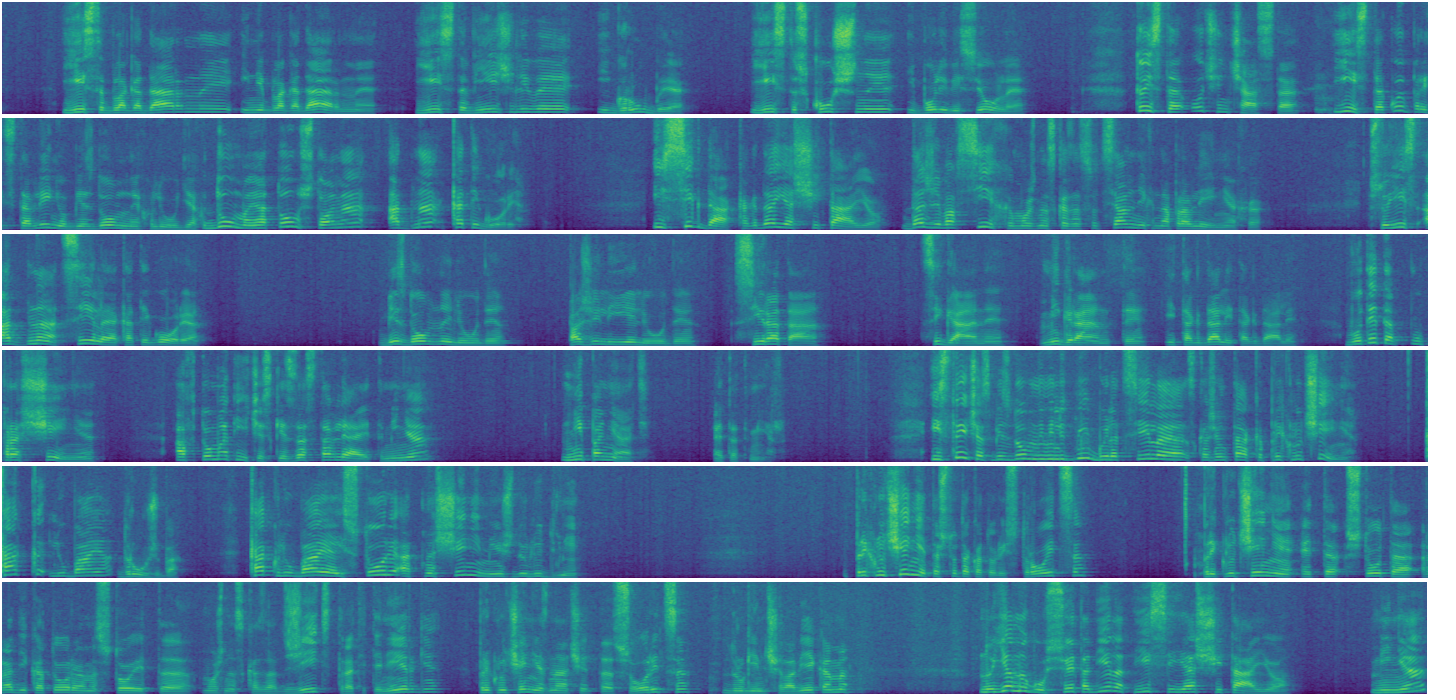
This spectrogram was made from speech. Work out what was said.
есть благодарные и неблагодарные, есть вежливые и грубые – есть скучные и более веселые. То есть очень часто есть такое представление о бездомных людях, думая о том, что она одна категория. И всегда, когда я считаю, даже во всех, можно сказать, социальных направлениях, что есть одна целая категория бездомные люди, пожилые люди, сирота – цыгане, мигранты и так далее, и так далее. Вот это упрощение автоматически заставляет меня не понять этот мир. И встреча с бездомными людьми была целое, скажем так, приключение. Как любая дружба, как любая история отношений между людьми – Приключение – это что-то, которое строится. Приключение – это что-то, ради которого стоит, э, можно сказать, жить, тратить энергию. Приключение значит э, ссориться с другим человеком. Но я могу все это делать, если я считаю меня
